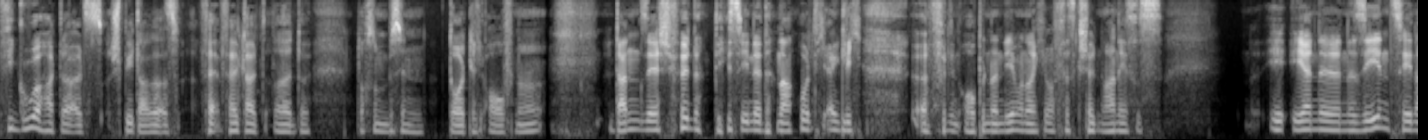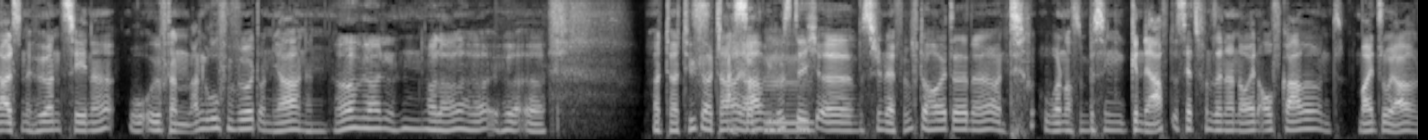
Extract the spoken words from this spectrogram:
Figur hatte als später. Also es fä- fällt halt äh, do- doch so ein bisschen deutlich auf, ne? Dann sehr schön, die Szene danach wollte ich eigentlich äh, für den Opener nehmen und dann habe ich aber festgestellt, ah, nee, es ist eher eine, eine Sehenszene als eine Hörenszene, wo Ulf dann angerufen wird und ja, und dann, oh, ja, hm, lalala, äh, Tatütata, so, ja, wie hm. lustig, äh, bist schon der Fünfte heute, ne? Und wo er noch so ein bisschen genervt ist jetzt von seiner neuen Aufgabe und meint so, ja,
